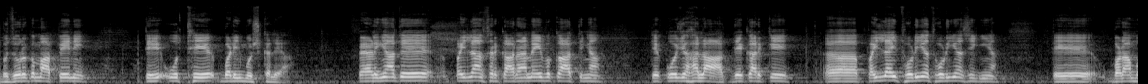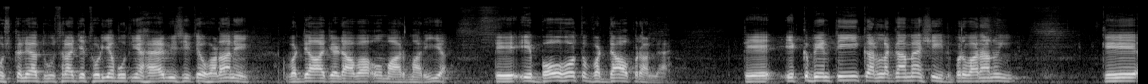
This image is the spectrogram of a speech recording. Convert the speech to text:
ਬਜ਼ੁਰਗ ਮਾਪੇ ਨੇ ਤੇ ਉੱਥੇ ਬੜੀ ਮੁਸ਼ਕਲ ਆ। ਪੈਲੀਆਂ ਤੇ ਪਹਿਲਾਂ ਸਰਕਾਰਾਂ ਨੇ ਹੀ ਵਕਾਤੀਆਂ ਤੇ ਕੁਝ ਹਾਲਾਤ ਦੇ ਕਰਕੇ ਪਹਿਲਾਂ ਹੀ ਥੋੜੀਆਂ ਥੋੜੀਆਂ ਸੀਗੀਆਂ ਤੇ ਬੜਾ ਮੁਸ਼ਕਲ ਆ। ਦੂਸਰਾ, ਜੇ ਥੋੜੀਆਂ ਬਹੁਤੀਆਂ ਹੈ ਵੀ ਸੀ ਤੇ ਹੜ੍ਹਾਂ ਨੇ ਵੱਡਾ ਜਿਹੜਾ ਵਾ ਉਹ ਮਾਰ ਮਾਰੀ ਆ। ਤੇ ਇਹ ਬਹੁਤ ਵੱਡਾ ਉਪਰਾਲਾ ਹੈ। ਤੇ ਇੱਕ ਬੇਨਤੀ ਕਰਨ ਲੱਗਾ ਮੈਂ ਸ਼ਹੀਦ ਪਰਿਵਾਰਾਂ ਨੂੰ ਹੀ ਕਿ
